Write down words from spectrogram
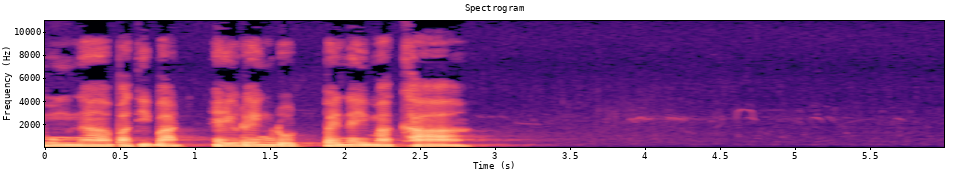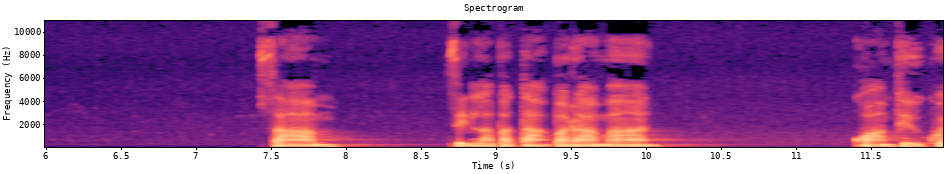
มุ่งหน้าปฏิบัติให้เร่งรุดไปในมรรคา 3. ศิลปตะปรามาตความถือเขว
